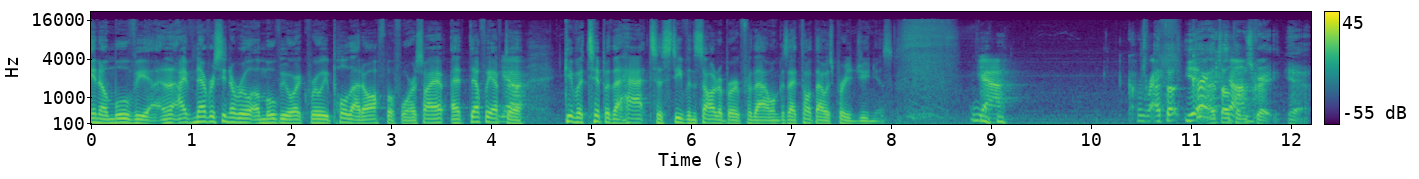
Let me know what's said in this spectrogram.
in a movie. And I've never seen a, real, a movie like really pull that off before. So I, I definitely have Yeah. to give a tip of the hat to Steven Soderbergh for that one because I thought that was pretty genius. Yeah. Correct. I thought yeah I Correct, thought that was great yeah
